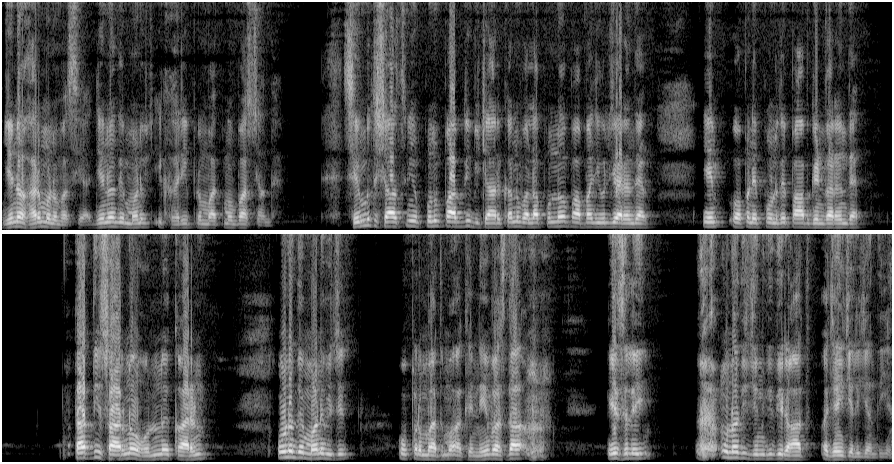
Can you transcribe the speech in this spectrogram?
ਜਿਨ੍ਹਾਂ ਹਰ ਮਨ ਵਸਿਆ, ਜਿਨ੍ਹਾਂ ਦੇ ਮਨ ਵਿੱਚ ਇੱਕ ਹਰੀ ਪ੍ਰਮਾਤਮਾ ਵਸ ਜਾਂਦਾ ਹੈ। ਸਿਮਰਤ ਸ਼ਾਸਤਰੀ ਪੁੰਨ ਪਾਪ ਦੀ ਵਿਚਾਰ ਕਰਨ ਵਾਲਾ ਪੁੰਨ ਪਾਪਾਂ ਦੀ ਉਲਝਿਆ ਰਹਿੰਦਾ ਇਹ ਉਹ ਆਪਣੇ ਪੁੰਨ ਦੇ ਪਾਪ ਗਿਣਦਾ ਰਹਿੰਦਾ ਤਦ ਦੀ ਸਾਰਨਾ ਹੋਣ ਕਾਰਨ ਉਹਨਾਂ ਦੇ ਮਨ ਵਿੱਚ ਉਹ ਪਰਮਾਤਮਾ ਆ ਕੇ ਨਹੀਂ ਵਸਦਾ। ਇਸ ਲਈ ਉਹਨਾਂ ਦੀ ਜ਼ਿੰਦਗੀ ਦੀ ਰਾਤ ਅਜਿਹੀ ਹੀ ਚਲੀ ਜਾਂਦੀ ਹੈ।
